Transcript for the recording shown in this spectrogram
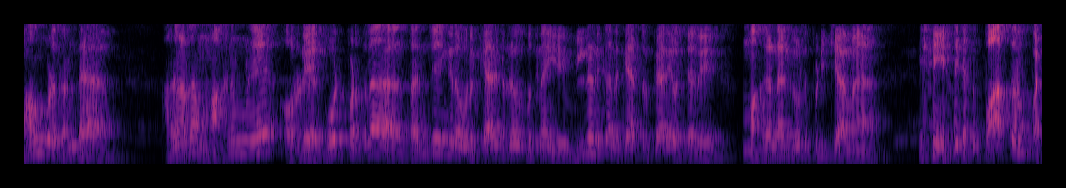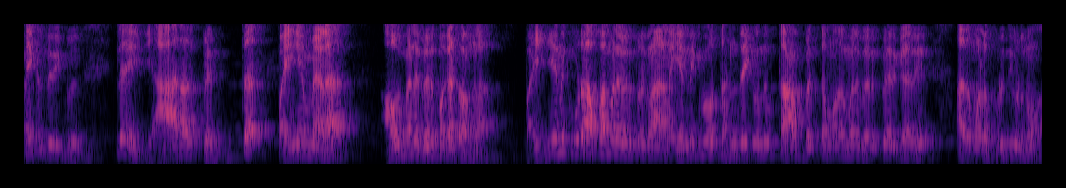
மகன் கூட சண்டை. அதனால தான் மகனே அவருடைய கோட் படத்தில் சஞ்சய்ங்கிற ஒரு கேரக்டரே வந்து பார்த்தீங்கன்னா வில்லனுக்கு அந்த கேரக்டர் பேரே வச்சாரு. மகனை வந்து பிடிக்காம. எனக்கு அது பார்த்தோம் பயங்கர சிரிப்பு. இல்லை யாராவது பெத்த பையன் மேலே அவன் மேலே வெறுப்பை காட்டுவாங்களா? பையனுக்கு கூட அப்பா மேலே வெறுப்பு இருக்கலாம். ஆனால் என்றைக்குமே ஒரு தந்தைக்கு வந்து தான் பெத்த மகன் மேலே வெறுப்பே இருக்காது. அது மேலே புரிஞ்சுக்கிடணும்.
